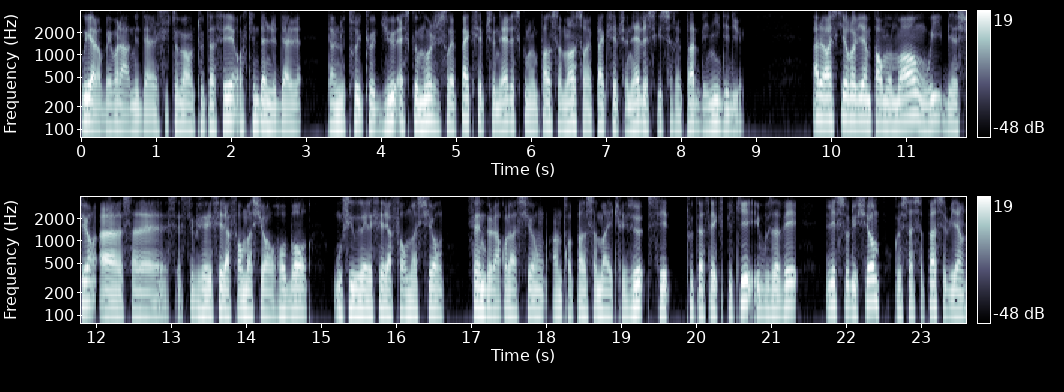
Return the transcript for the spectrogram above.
Oui, alors ben voilà, on est justement tout à fait, on est dans le, dans, le truc Dieu. Est-ce que moi, je ne serais pas exceptionnel? Est-ce que mon pansement ne serait pas exceptionnel? Est-ce qu'il ne serait pas béni des dieux? Alors, est-ce qu'il revient par moment? Oui, bien sûr. Euh, si vous avez fait la formation rebond ou si vous avez fait la formation fin de la relation entre pansement et criseux, c'est tout à fait expliqué et vous avez les solutions pour que ça se passe bien.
